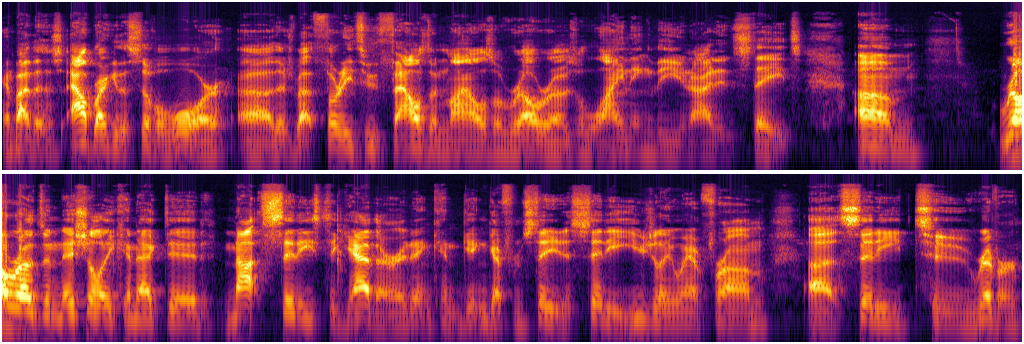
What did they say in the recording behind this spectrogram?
And by the outbreak of the Civil War, uh, there's about 32,000 miles of railroads lining the United States. Um, railroads initially connected not cities together. It didn't, didn't go from city to city. It usually went from uh, city to river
